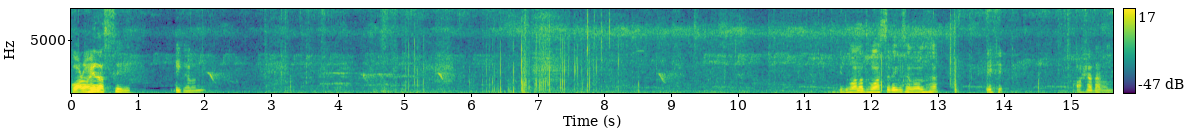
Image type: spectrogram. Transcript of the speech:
গরম হয়ে যাচ্ছে। এই কারণে। কি ধোঁয়ানো ধোঁয়াচ্ছে দেখেছেন বন্ধুরা এ- অসাধারণ।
